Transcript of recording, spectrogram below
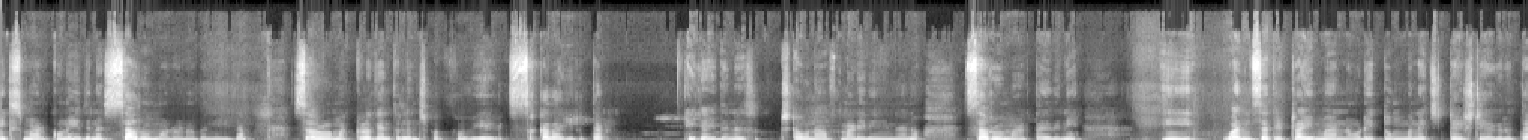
ಮಿಕ್ಸ್ ಮಾಡಿಕೊಂಡು ಇದನ್ನು ಸರ್ವ್ ಮಾಡೋಣ ಬನ್ನಿ ಈಗ. ಸರ್ವ್ ಮಕ್ಕಳಿಗೆ ಅಂತ ಲಂಚ್ ಬಾಕ್ಸು ಸಕ್ಕದಾಗಿರುತ್ತೆ ಈಗ ಇದನ್ನು ಸ್ಟವ್ನ ಆಫ್ ಮಾಡಿದ್ದೀನಿ ನಾನು. ಸರ್ವ್ ಮಾಡ್ತಾಯಿದ್ದೀನಿ ಈ ಒಂದು ಸತಿ ಟ್ರೈ ಮಾಡಿ ನೋಡಿ ತುಂಬಾ ಟೇಸ್ಟಿಯಾಗಿರುತ್ತೆ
